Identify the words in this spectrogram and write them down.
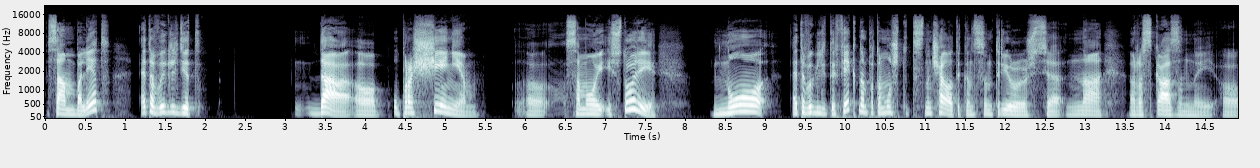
сам балет, это выглядит, да, а, упрощением а, самой истории, но это выглядит эффектно, потому что ты сначала ты концентрируешься на рассказанной, э,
